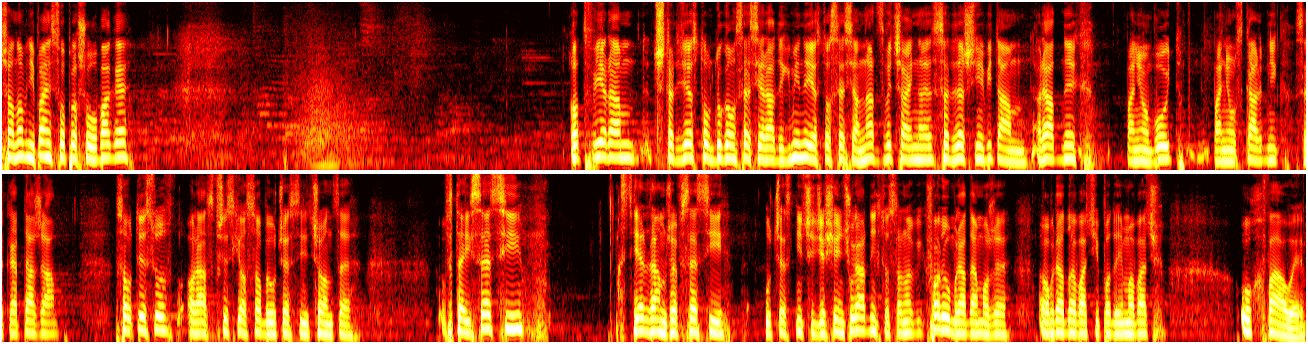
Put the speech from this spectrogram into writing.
Szanowni Państwo, proszę o uwagę. Otwieram 42. sesję Rady Gminy. Jest to sesja nadzwyczajna. Serdecznie witam radnych, panią wójt, panią skarbnik, sekretarza, sołtysów oraz wszystkie osoby uczestniczące w tej sesji. Stwierdzam, że w sesji uczestniczy 10 radnych, co stanowi kworum. Rada może obradować i podejmować uchwały. Y,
